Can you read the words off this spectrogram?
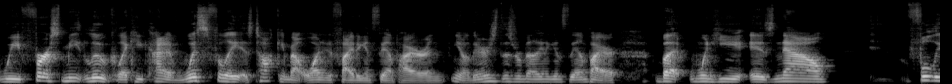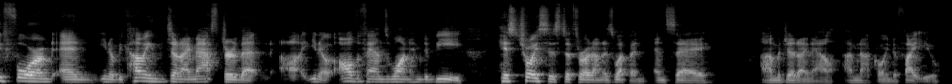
we first meet Luke, like he kind of wistfully is talking about wanting to fight against the Empire, and you know, there's this rebellion against the Empire. But when he is now fully formed and you know becoming the Jedi Master that uh, you know all the fans want him to be, his choice is to throw down his weapon and say, "I'm a Jedi now. I'm not going to fight you."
